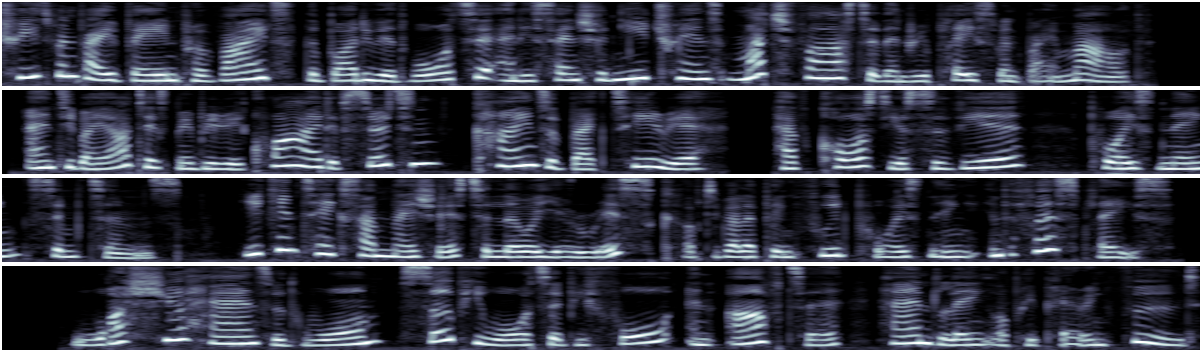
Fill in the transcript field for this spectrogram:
Treatment by vein provides the body with water and essential nutrients much faster than replacement by mouth. Antibiotics may be required if certain kinds of bacteria have caused your severe poisoning symptoms. You can take some measures to lower your risk of developing food poisoning in the first place. Wash your hands with warm, soapy water before and after handling or preparing food.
